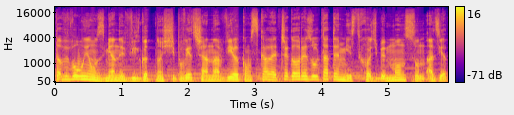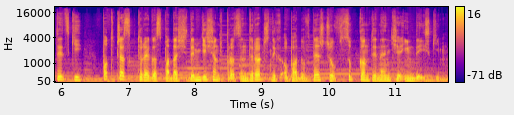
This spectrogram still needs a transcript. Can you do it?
to wywołują zmiany w wilgotności powietrza na wielką skalę, czego rezultatem jest choćby monsun azjatycki, podczas którego spada 70% rocznych opadów deszczu w subkontynencie indyjskim.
